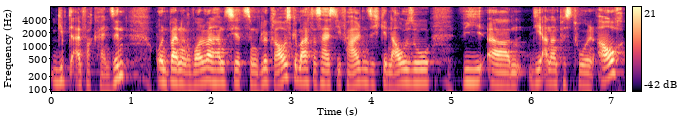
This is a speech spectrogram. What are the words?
gibt einfach keinen Sinn. Und bei den Revolvern haben sie es jetzt zum Glück rausgemacht, das heißt, die verhalten sich genauso wie ähm, die anderen Pistolen auch.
